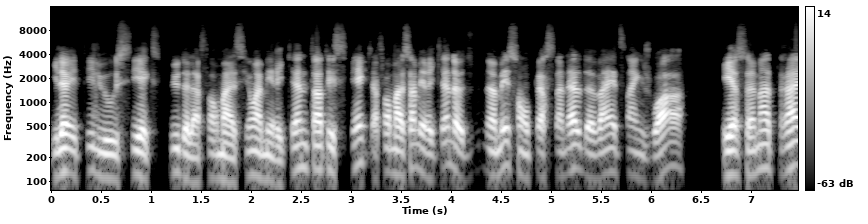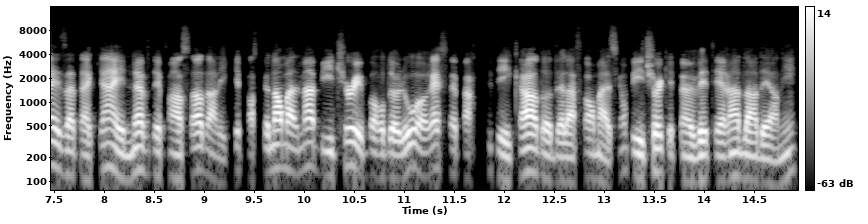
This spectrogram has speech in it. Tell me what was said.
Il a été lui aussi exclu de la formation américaine, tant et si bien que la formation américaine a dû nommer son personnel de 25 joueurs et il y a seulement 13 attaquants et 9 défenseurs dans l'équipe parce que normalement, Beecher et Bordelot auraient fait partie des cadres de la formation. Beecher, qui est un vétéran de l'an dernier,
